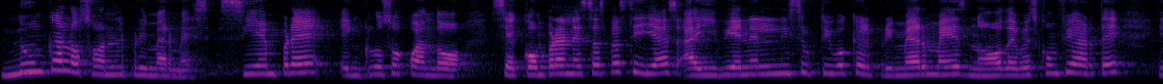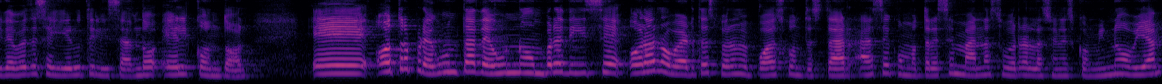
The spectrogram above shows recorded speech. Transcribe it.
Nunca lo son el primer mes. Siempre, incluso cuando se compran estas pastillas, ahí viene el instructivo que el primer mes no debes confiarte y debes de seguir utilizando el condón. Eh, otra pregunta de un hombre dice, hola Roberta, espero me puedas contestar. Hace como tres semanas tuve relaciones con mi novia.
